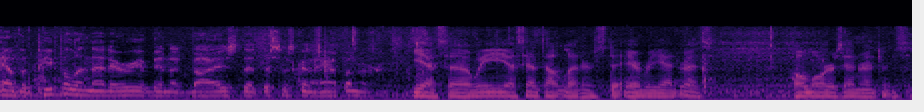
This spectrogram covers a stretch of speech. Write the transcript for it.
Have the people in that area been advised that this is going to happen, or? Yes, uh, we uh, sent out letters to every address, homeowners and renters.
